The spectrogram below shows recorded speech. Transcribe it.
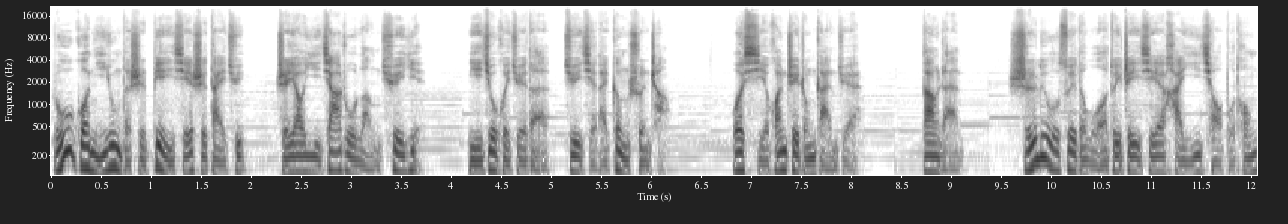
如果你用的是便携式带锯，只要一加入冷却液，你就会觉得锯起来更顺畅。我喜欢这种感觉。当然，十六岁的我对这些还一窍不通，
